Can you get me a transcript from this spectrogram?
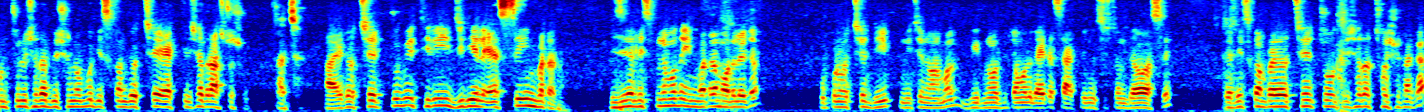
উনচল্লিশ হাজার দুশো নব্বই ডিসকাউন্ট হচ্ছে একত্রিশ হাজার আটশোশো আচ্ছা। আর এটা হচ্ছে two B three GDL SC inverter digital ডিসপ্লের মধ্যে ইনভার্টার মডেল এটা। উপরে হচ্ছে ডিপ নিচে নর্মাল ডিপ নর্মাল দুটার মধ্যে লাইট আছে আর্থিক সিস্টেম দেওয়া আছে। এটা ডিসকাউন্ট প্রাইস হচ্ছে চৌত্রিশ হাজার ছশো টাকা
